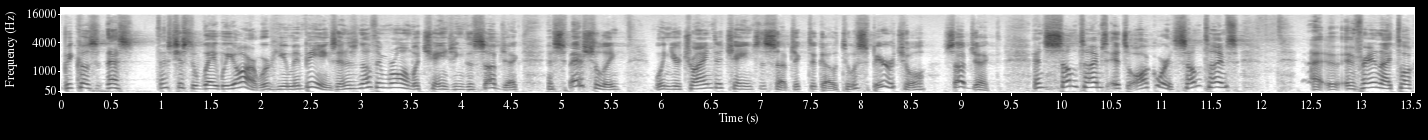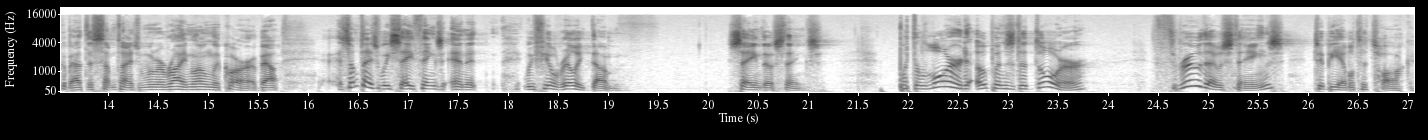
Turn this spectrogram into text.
Because that's, that's just the way we are. We're human beings. And there's nothing wrong with changing the subject, especially when you're trying to change the subject to go to a spiritual subject. And sometimes it's awkward. Sometimes, uh, Fran and I talk about this sometimes when we're riding along the car about sometimes we say things and it, we feel really dumb saying those things. But the Lord opens the door through those things to be able to talk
